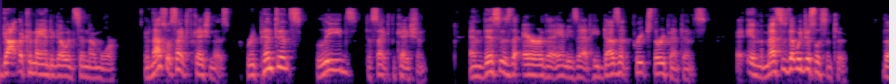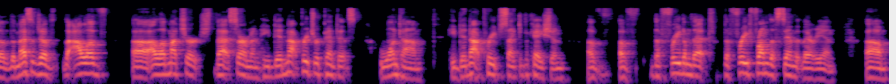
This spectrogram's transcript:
got the command to go and sin no more. And that's what sanctification is. Repentance leads to sanctification. And this is the error that Andy's at. He doesn't preach the repentance in the message that we just listened to. The the message of the I love uh, I love my church, that sermon, he did not preach repentance one time. He did not preach sanctification of of the freedom that the free from the sin that they're in. Um,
